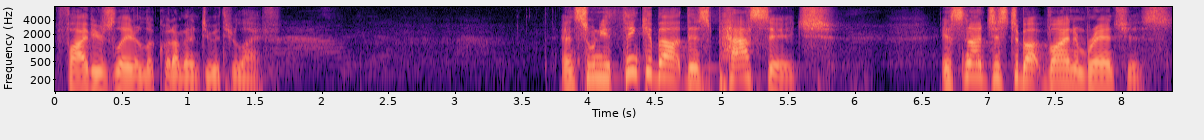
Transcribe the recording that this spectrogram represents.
five years later, look what I'm going to do with your life. And so when you think about this passage, it's not just about vine and branches.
